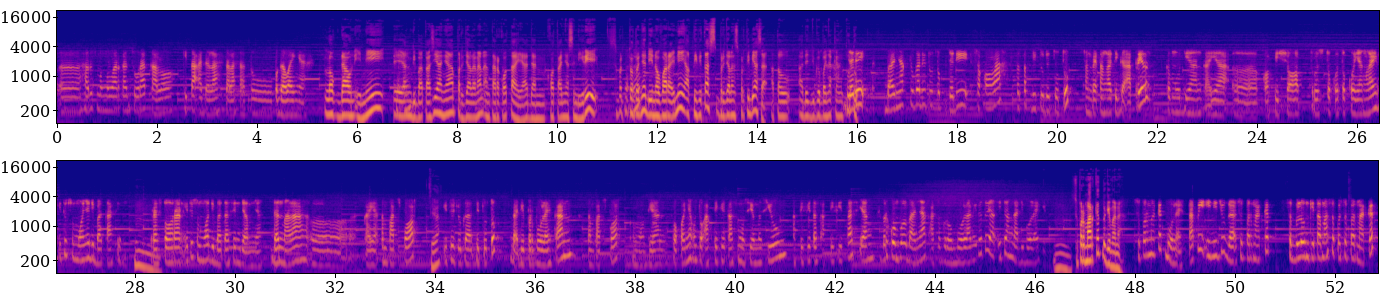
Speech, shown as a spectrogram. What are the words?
uh, harus mengeluarkan surat kalau kita adalah salah satu pegawainya Lockdown ini eh, Mhm. yang dibatasi hanya perjalanan antar kota ya, dan kotanya sendiri, seperti contohnya di Novara ini aktivitas berjalan seperti biasa atau ada juga banyak yang tutup? Jadi banyak juga ditutup. Jadi sekolah tetap itu ditutup sampai tanggal 3 April. Kemudian kayak eh, coffee shop, terus toko-toko yang lain itu semuanya dibatasin. Hmm. Restoran itu semua dibatasin jamnya. Dan malah eh, kayak tempat sport Ya. itu juga ditutup, nggak diperbolehkan tempat sport. Kemudian pokoknya untuk aktivitas museum-museum, aktivitas-aktivitas yang berkumpul banyak atau gerombolan itu tuh yang itu yang nggak dibolehin. Hmm. Supermarket bagaimana? Supermarket boleh, tapi ini juga supermarket sebelum kita masuk ke supermarket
